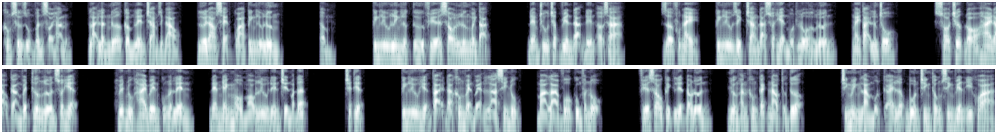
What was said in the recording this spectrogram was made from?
không sử dụng vân sói hắn, lại lần nữa cầm lên chạm dịch đao, lưới đao xẹt qua kinh lưu lưng. Ẩm kinh lưu linh lực từ phía sau lưng oanh tạc, đem chu chấp viên đạn đến ở xa. Giờ phút này, kinh lưu dịch trang đã xuất hiện một lỗ hổng lớn, ngay tại lưng chỗ. So trước đó hai đạo càng vết thương lớn xuất hiện. Huyết nhục hai bên cũng lật lên, đen nhánh màu máu lưu đến trên mặt đất. Chết tiệt. Kinh lưu hiện tại đã không vẹn vẹn là xỉ nhục, mà là vô cùng phẫn nộ. Phía sau kịch liệt đau đớn nhưng hắn không cách nào tưởng tượng. Chính mình làm một cái lớp bốn chính thống sinh viên y khoa,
